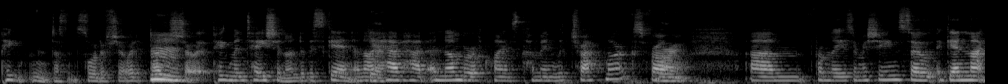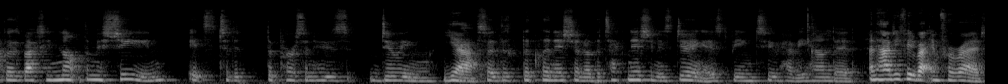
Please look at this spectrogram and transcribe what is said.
pig mm, doesn't sort of show it it does show it pigmentation under the skin and i Mm. Have had a number of clients come in with track marks from Right. um, from laser machines. So again, that goes back to not the machine; it's to the the person who's doing. Yeah. So the, the clinician or the technician who's doing it is being too heavy-handed. And how do you feel about infrared?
